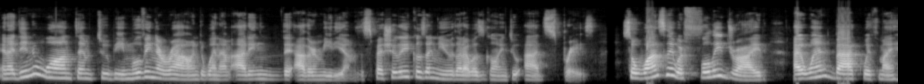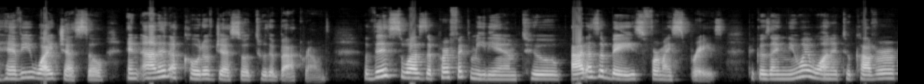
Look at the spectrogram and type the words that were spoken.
and I didn't want them to be moving around when I'm adding the other mediums, especially because I knew that I was going to add sprays. So once they were fully dried, I went back with my heavy white gesso and added a coat of gesso to the background. This was the perfect medium to add as a base for my sprays because I knew I wanted to cover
